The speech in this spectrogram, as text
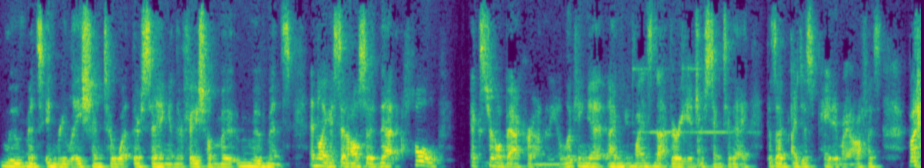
movements in relation to what they're saying and their facial mo- movements, and like I said, also that whole external background. You know, looking at I mean, mine's not very interesting today because I, I just painted my office, but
